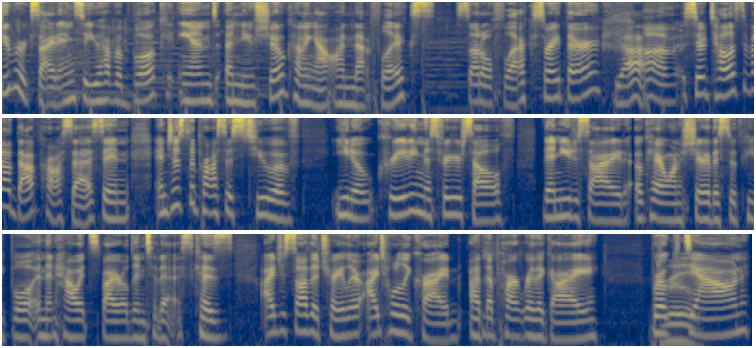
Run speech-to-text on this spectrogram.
Super exciting. So you have a book and a new show coming out on Netflix. Subtle flex right there. Yeah. Um, so tell us about that process and and just the process too of you know creating this for yourself. Then you decide, okay, I want to share this with people, and then how it spiraled into this. Because I just saw the trailer, I totally cried at the part where the guy broke Drew. down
